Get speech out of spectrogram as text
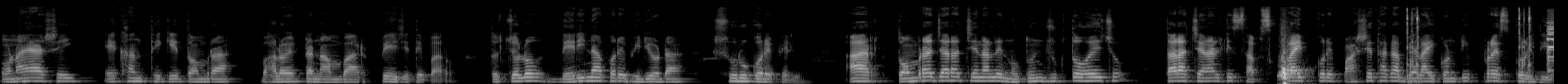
অনায়াসেই এখান থেকে তোমরা ভালো একটা নাম্বার পেয়ে যেতে পারো। তো চলো দেরি না করে ভিডিওটা শুরু করে ফেলি। আর তোমরা যারা চ্যানেলে নতুন যুক্ত হয়েছো, তারা চ্যানেলটি সাবস্ক্রাইব করে পাশে থাকা বেল আইকনটি প্রেস করে দিও,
